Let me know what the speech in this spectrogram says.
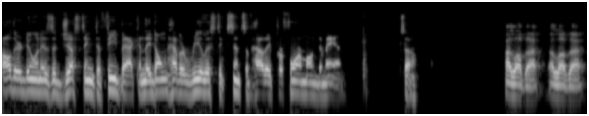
all they're doing is adjusting to feedback and they don't have a realistic sense of how they perform on demand. So. I love that. I love that.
